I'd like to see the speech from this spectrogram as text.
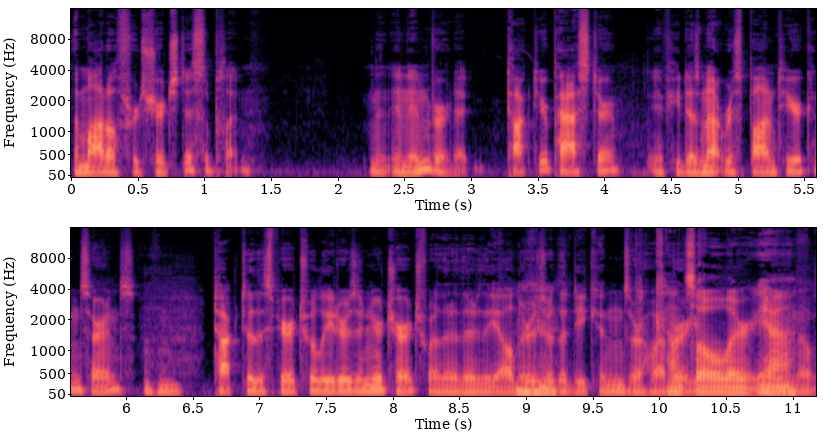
the model for church discipline and, and invert it. Talk to your pastor if he does not respond to your concerns. Mm-hmm. Talk to the spiritual leaders in your church, whether they're the elders or the deacons or whoever. Council or yeah. You know,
